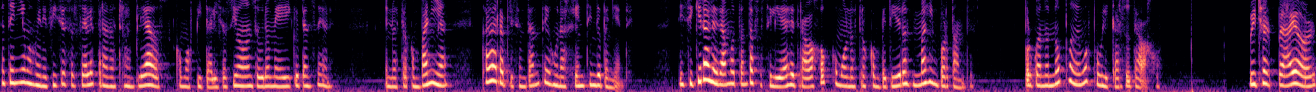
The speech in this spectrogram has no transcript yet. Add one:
no teníamos beneficios sociales para nuestros empleados, como hospitalización, seguro médico y pensiones. En nuestra compañía, cada representante es un agente independiente. Ni siquiera les damos tantas facilidades de trabajo como nuestros competidores más importantes, por cuando no podemos publicar su trabajo. Richard Pryor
